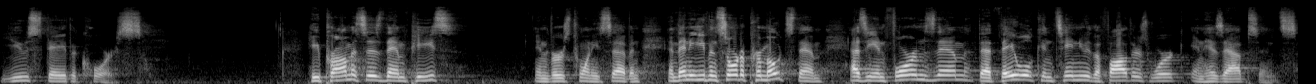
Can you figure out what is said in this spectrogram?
you stay the course. He promises them peace in verse 27, and then he even sort of promotes them as he informs them that they will continue the Father's work in his absence.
